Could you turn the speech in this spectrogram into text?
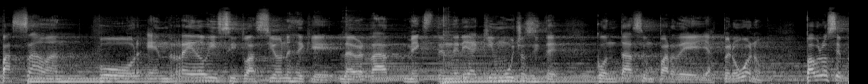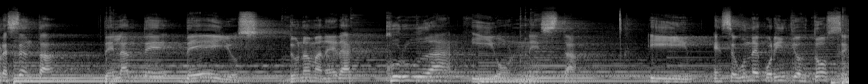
pasaban por enredos y situaciones de que la verdad me extendería aquí mucho si te contase un par de ellas. Pero bueno, Pablo se presenta delante de ellos de una manera cruda y honesta. Y en 2 Corintios 12,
